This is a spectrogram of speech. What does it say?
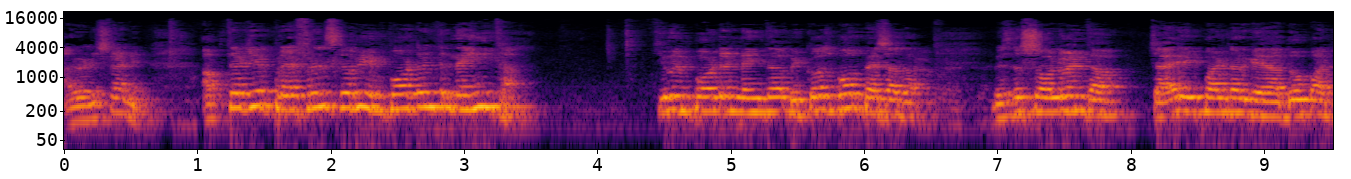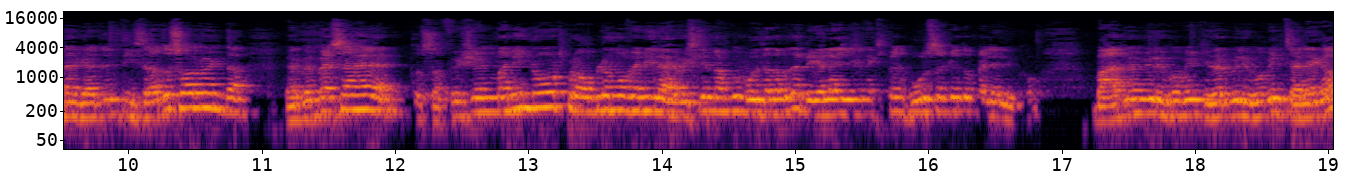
Are you understanding? अब तक ये प्रेफरेंस कभी इंपॉर्टेंट नहीं था. क्यों इंपॉर्टेंट नहीं था? बिकॉज़ बहुत पैसा था. बिज़नेस सॉल्वेंट था। चाहे एक पार्टनर गया, दो पार्टनर गया तो तीसरा तो सॉल्वेंट था। घर पे पैसा है तो sufficient money no problem of any life इसलिए मैं आपको बोलता था रियलाइजेशन एक्सपेंस हो सके तो पहले लिखो। बाद में भी लिखोगे, किधर भी लिखोगे, चलेगा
